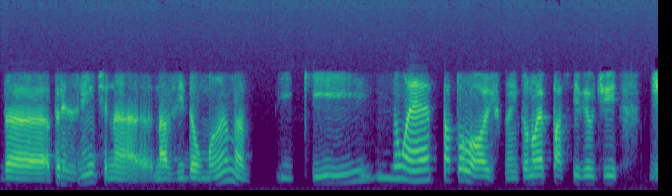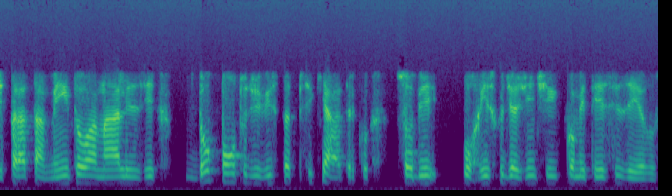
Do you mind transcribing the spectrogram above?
da, presente na, na vida humana e que não é patológico, né? então não é passível de, de tratamento ou análise do ponto de vista psiquiátrico sob o risco de a gente cometer esses erros.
